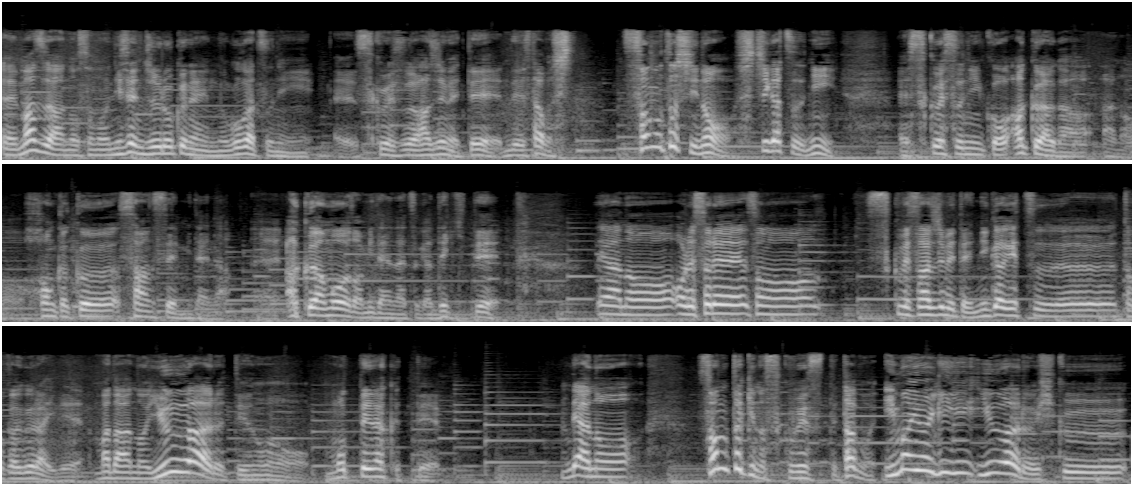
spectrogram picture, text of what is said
えまずあのその2016年の5月に、スクフェスを始めて、で、多分その年の7月に、スクフェスにこうアクアがあの本格参戦みたいな、アクアモードみたいなやつができて、で、あの俺それ、その、スクフェス始めて2ヶ月とかぐらいで、まだあの UR っていうのを持ってなくて、で、あの、その時のスクエスって多分今より UR 引く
